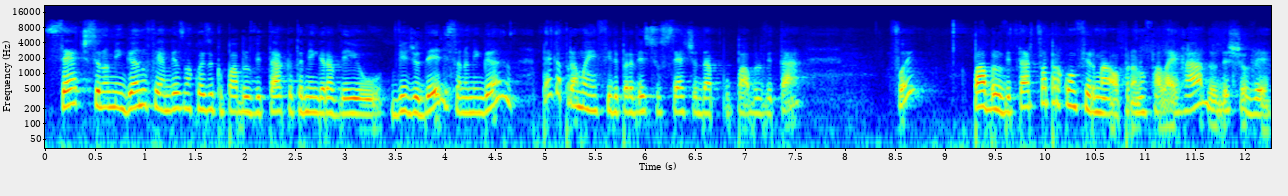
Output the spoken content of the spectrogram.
Sete, se não me engano, foi a mesma coisa que o Pablo Vittar, que eu também gravei o vídeo dele, se não me engano. Pega para mãe e filho para ver se o sete dá o Pablo Vittar. Foi? Pablo Vittar, só para confirmar, para não falar errado, deixa eu ver.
